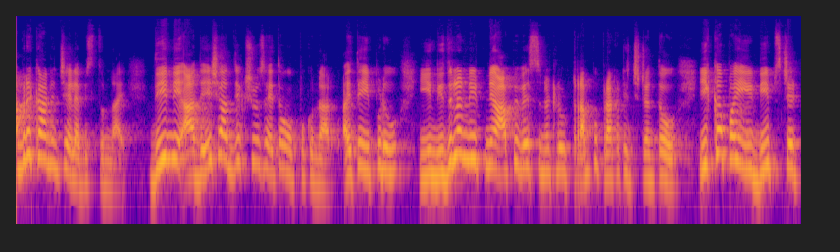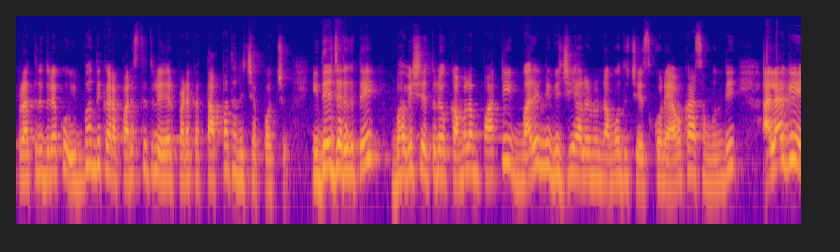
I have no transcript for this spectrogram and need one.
అమెరికా నుంచే లభిస్తున్నాయి. దీన్ని ఆ దేశ అధ్యక్షుడు సైతం ఒప్పుకున్నారు. అయితే ఇప్పుడు ఈ నిధులన్నింటినీ ఆపివేస్తున్నట్లు ట్రంప్ ప్రకటించడంతో ఇకపై ఈ డీప్ స్టేట్ ప్రతినిధులకు ఇబ్బందికర పరిస్థితులు ఏర్పడక తప్పదని చెప్పొచ్చు. ఇదే జరిగితే భవిష్యత్తులో కమలం పార్టీ మరిన్ని విజయాలను నమోదు చేసుకునే అవకాశం ఉంది. అలాగే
